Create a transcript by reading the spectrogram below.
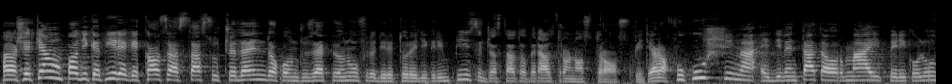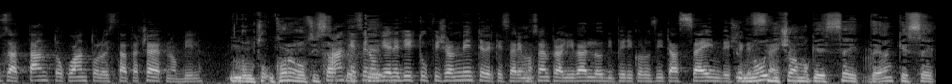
Allora, cerchiamo un po' di capire che cosa sta succedendo con Giuseppe Onufrio, direttore di Greenpeace, già stato peraltro nostro ospite. Allora, Fukushima è diventata ormai pericolosa tanto quanto lo è stata Chernobyl? Non so, ancora non si sa Anche perché... se non viene detto ufficialmente perché saremo sempre a livello di pericolosità 6 invece che Noi 7. diciamo che è 7, anche se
